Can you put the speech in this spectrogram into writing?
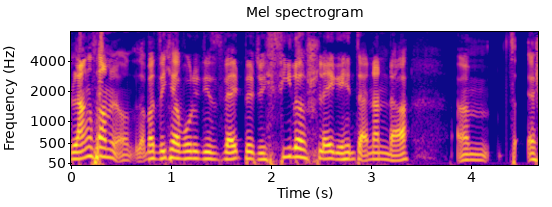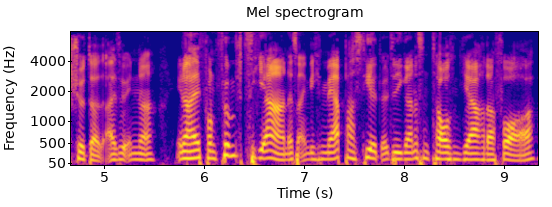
langsam, aber sicher wurde dieses Weltbild durch viele Schläge hintereinander ähm, erschüttert. Also in, innerhalb von 50 Jahren ist eigentlich mehr passiert als die ganzen 1000 Jahre davor.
